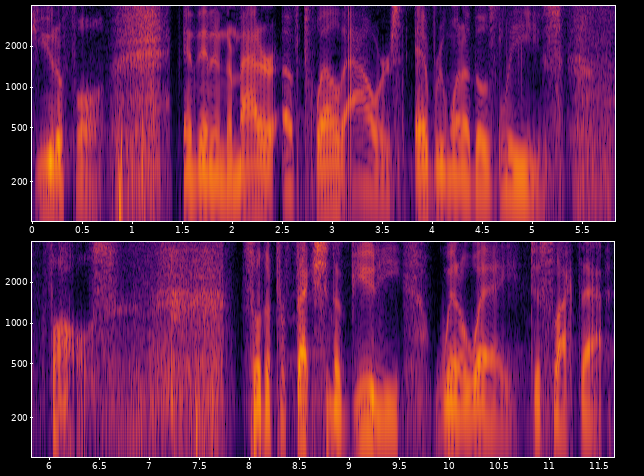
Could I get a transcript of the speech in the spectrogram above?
beautiful. And then in a matter of 12 hours, every one of those leaves falls. So the perfection of beauty went away just like that.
